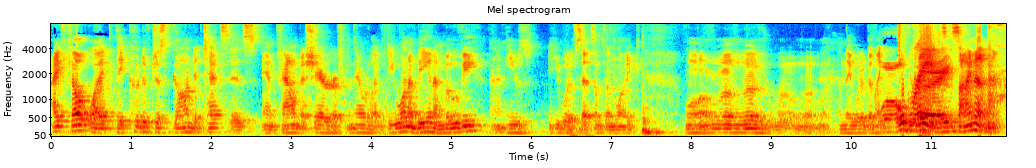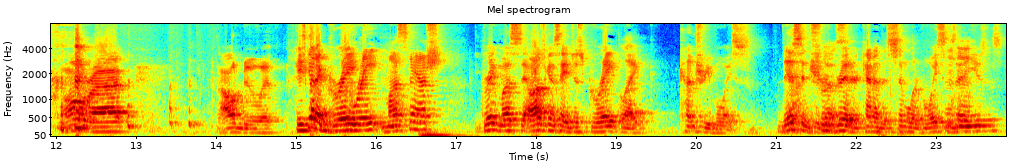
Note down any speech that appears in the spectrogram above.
I felt like they could have just gone to Texas and found a sheriff, and they were like, "Do you want to be in a movie?" And he was he would have said something like. And they would have been like, Well, okay. "Great, sign up." All right, I'll do it. He's got a great, Great mustache. great mustache. I was gonna say just great like country voice. This Yeah, and True does. Grit are kind of the similar voices that Mhm. he uses.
